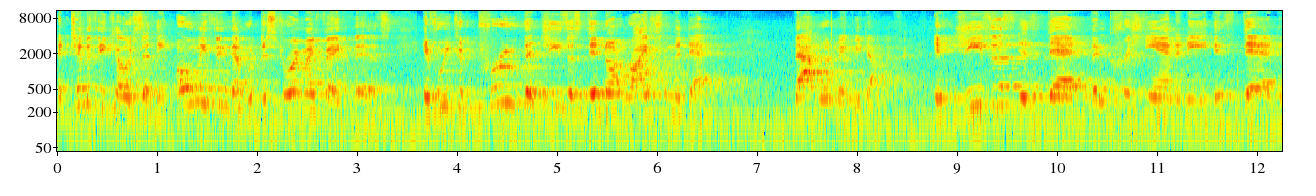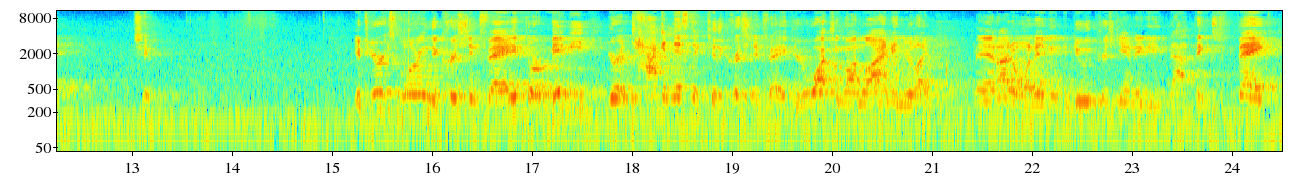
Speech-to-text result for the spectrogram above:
And Timothy Keller said, The only thing that would destroy my faith is if we could prove that Jesus did not rise from the dead, that would make me doubt my faith. If Jesus is dead, then Christianity is dead too. If you're exploring the Christian faith, or maybe you're antagonistic to the Christian faith, you're watching online and you're like, man, I don't want anything to do with Christianity. That thing's fake.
